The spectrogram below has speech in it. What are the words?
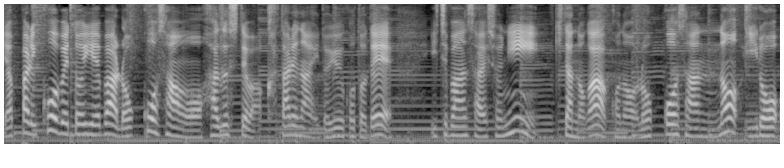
やっぱり神戸といえば六甲山を外しては語れないということで一番最初に来たのがこの六甲山の色。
